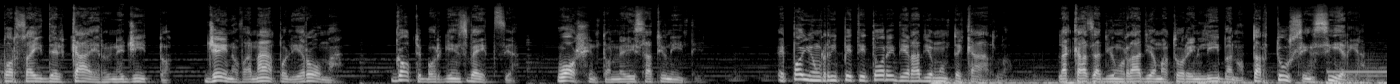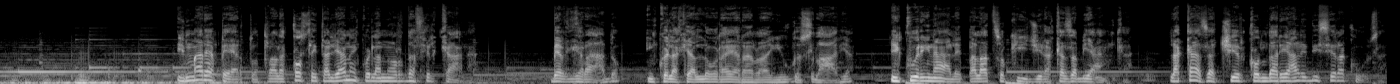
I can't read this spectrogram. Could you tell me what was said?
Port Said del Cairo in Egitto, Genova, Napoli, Roma, Göteborg in Svezia, Washington negli Stati Uniti e poi un ripetitore di Radio Monte Carlo, la casa di un radioamatore in Libano, Tartus in Siria. Il mare aperto tra la costa italiana e quella nordafricana, Belgrado, in quella che allora era la Jugoslavia, il Quirinale, Palazzo Chigi, la Casa Bianca, la casa circondariale di Siracusa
